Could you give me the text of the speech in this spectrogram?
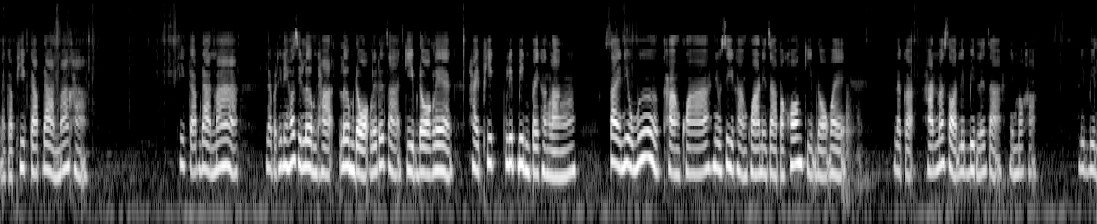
แล้วก็พลิกกลับด้านมาค่ะพลิกกลับด้านมาแล้วบัดทีนี้เขาสิเริ่มทาเริ่มดอกเลยด้อจ้ากีบดอกแรกให้พลิกริบบิ้นไปข้างหลัง ใส่นิ้วมือข้างขวา นิ้วสี่ข้างขวานี่จ้าประคองกีบดอกไว้แล้วก็หันมาสอดริบบิ้นเลยจ้าเห็นบ่คะ ริบบิ้น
